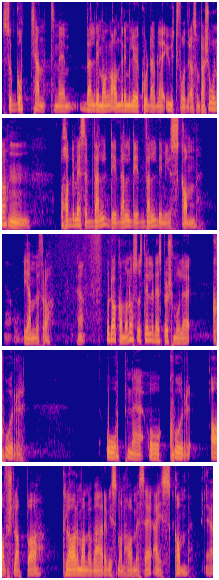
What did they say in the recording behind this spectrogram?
så godt kjent med veldig mange andre miljøer hvor de ble utfordra som personer. Og hadde med seg veldig, veldig, veldig mye skam hjemmefra. Ja. Og da kan man også stille det spørsmålet hvor åpne og hvor avslappa klarer man å være hvis man har med seg ei skam Ja.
